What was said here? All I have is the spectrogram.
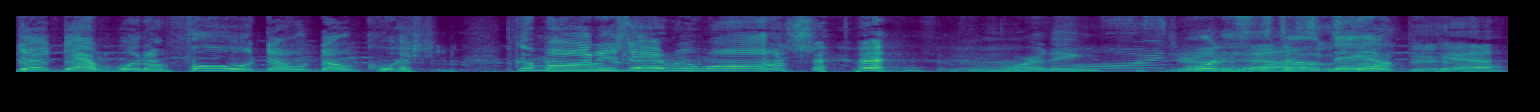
that when I'm full, don't don't question. Good morning, okay. everyone. Good morning, sister. Morning, sister Odell. Yeah.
